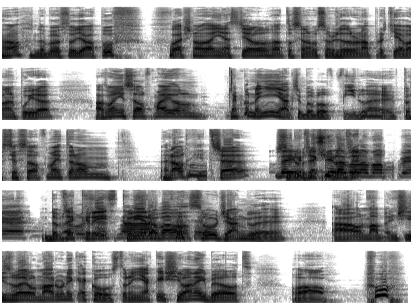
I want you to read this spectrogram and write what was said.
No, double lift to udělal puf, flashnout ani nestěl a to se nemusím, že zrovna proti Evelyn půjde. A to ani self-made, on jako není nějak, že by byl feedle, prostě self-made jenom hrál chytře, si dobře, dobře, na mapě, dobře clearoval svou jungly a on má Banshee's Way, on má Runic Echoes, to není nějaký šílený build. Wow. Fuh,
